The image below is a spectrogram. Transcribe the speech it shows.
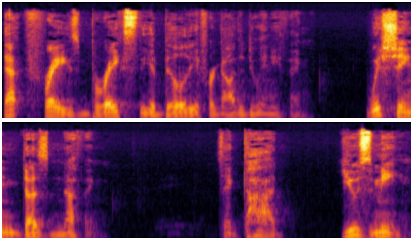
That phrase breaks the ability for God to do anything. Wishing does nothing. Say, God, use me.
